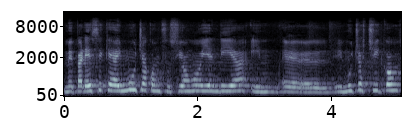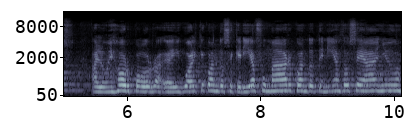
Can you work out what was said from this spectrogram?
Me parece que hay mucha confusión hoy en día y, eh, y muchos chicos a lo mejor por eh, igual que cuando se quería fumar cuando tenías 12 años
